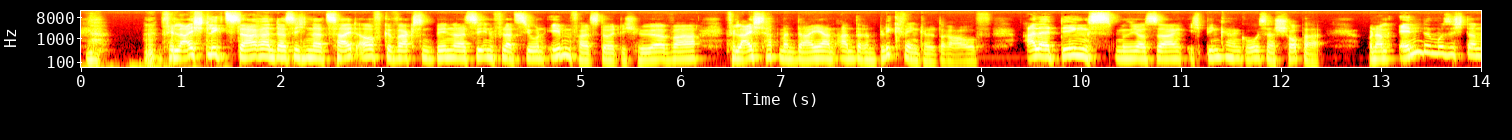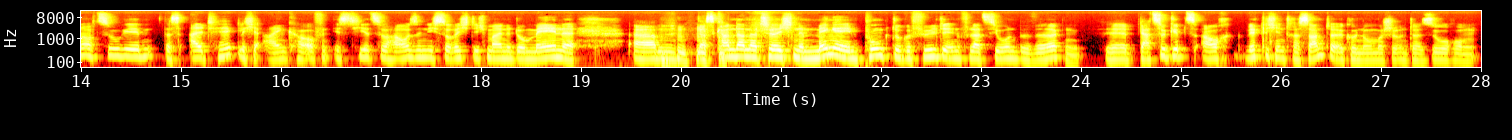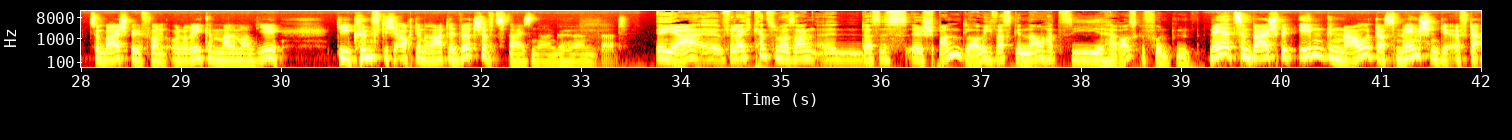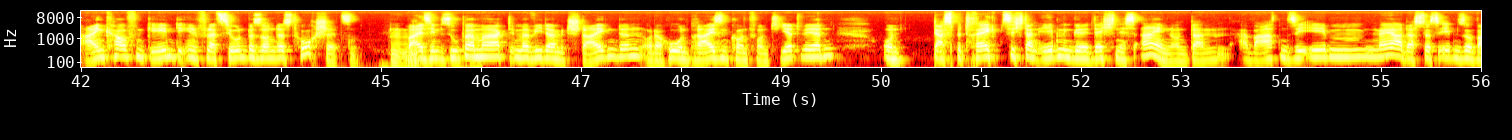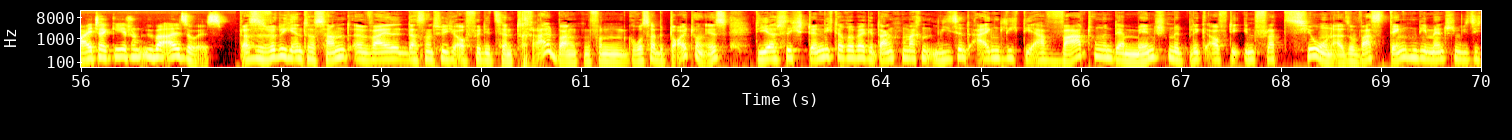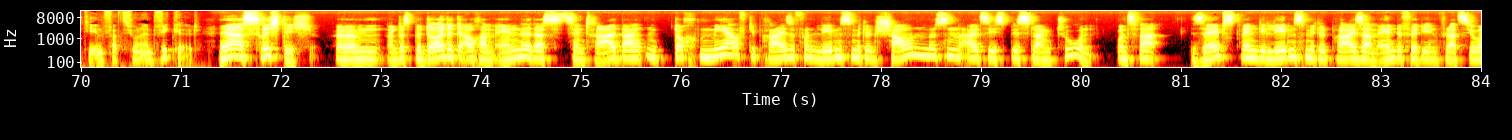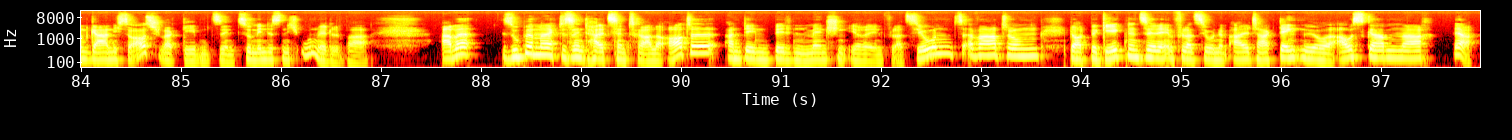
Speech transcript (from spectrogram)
Vielleicht liegt es daran, dass ich in einer Zeit aufgewachsen bin, als die Inflation ebenfalls deutlich höher war. Vielleicht hat man da ja einen anderen Blickwinkel drauf. Allerdings muss ich auch sagen, ich bin kein großer Shopper. Und am Ende muss ich dann auch zugeben, das alltägliche Einkaufen ist hier zu Hause nicht so richtig meine Domäne. Ähm, das kann dann natürlich eine Menge in puncto gefühlte Inflation bewirken. Äh, dazu gibt's auch wirklich interessante ökonomische Untersuchungen, zum Beispiel von Ulrike Malmondier die künftig auch dem Rat der Wirtschaftsweisen angehören wird. Äh, ja, äh, vielleicht kannst du mal sagen, äh, das ist spannend, glaube ich. Was genau hat sie herausgefunden? Naja, zum Beispiel eben genau, dass Menschen, die öfter einkaufen gehen, die Inflation besonders hoch schätzen. Mhm. Weil sie im Supermarkt immer wieder mit steigenden oder hohen Preisen konfrontiert werden und das beträgt sich dann eben im Gedächtnis ein und dann erwarten sie eben, naja, dass das eben so weitergeht und überall so ist. Das ist wirklich interessant, äh, weil das natürlich auch für die Zentralbanken von großer Bedeutung ist, die ja sich ständig darüber Gedanken machen, wie sind eigentlich die Erwartungen der Menschen mit Blick auf die Inflation? Also was denken die Menschen, wie sich die Inflation entwickelt? Ja, ist richtig. Ähm, und das bedeutet auch am Ende, dass Zentralbanken doch mehr auf die Preise von Lebensmitteln schauen müssen, als sie es bislang tun. Und zwar selbst wenn die Lebensmittelpreise am Ende für die Inflation gar nicht so ausschlaggebend sind, zumindest nicht unmittelbar. Aber Supermärkte sind halt zentrale Orte, an denen bilden Menschen ihre Inflationserwartungen, dort begegnen sie der Inflation im Alltag, denken ihre Ausgaben nach, ja,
